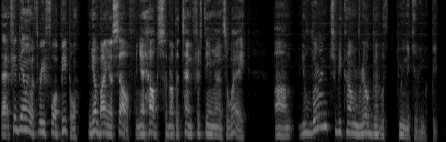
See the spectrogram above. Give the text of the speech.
that if you're dealing with three, four people and you're by yourself and your help's another 10, 15 minutes away, um, you learn to become real good with communicating with people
